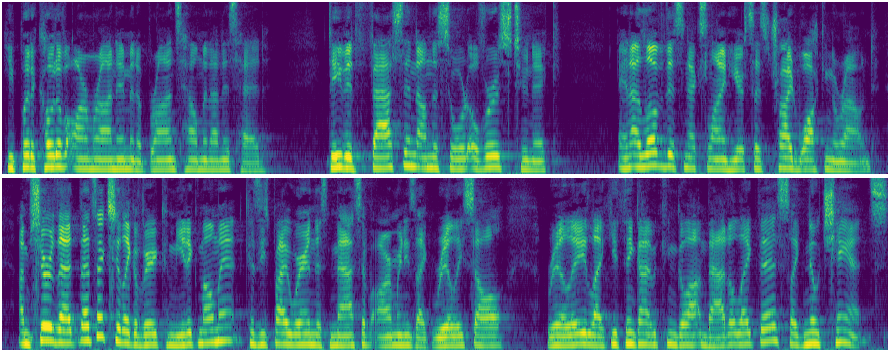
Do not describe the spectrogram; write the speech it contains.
He put a coat of armor on him and a bronze helmet on his head. David fastened on the sword over his tunic. And I love this next line here. It says, tried walking around. I'm sure that that's actually like a very comedic moment because he's probably wearing this massive armor and he's like, Really, Saul? Really? Like, you think I can go out and battle like this? Like, no chance.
